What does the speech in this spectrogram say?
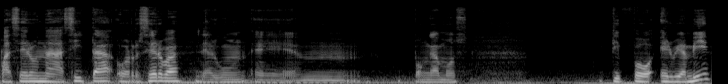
hacer una cita o reserva de algún, pongamos, tipo Airbnb,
